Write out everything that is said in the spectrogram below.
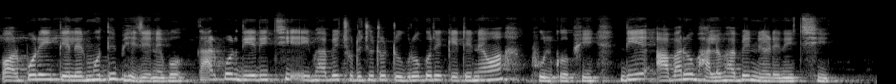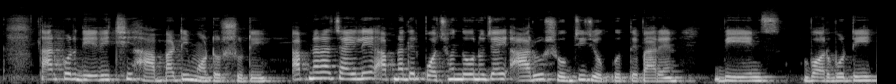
পরপর এই তেলের মধ্যে ভেজে নেব। তারপর দিয়ে দিচ্ছি এইভাবে ছোট ছোট টুকরো করে কেটে নেওয়া ফুলকপি। দিয়ে আবারও ভালোভাবে নেড়ে নিচ্ছি। তারপর দিয়ে দিচ্ছি হাফ বাটি মটরশুঁটি। আপনারা চাইলে আপনাদের পছন্দ অনুযায়ী আরও সবজি যোগ করতে পারেন। বিনস, বরবটি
